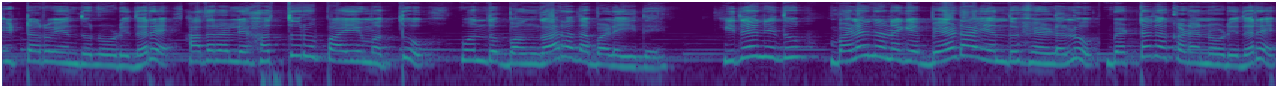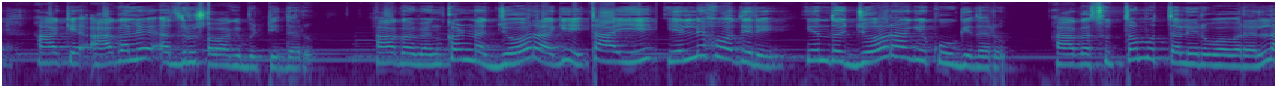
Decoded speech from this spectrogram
ಇಟ್ಟರು ಎಂದು ನೋಡಿದರೆ ಅದರಲ್ಲಿ ಹತ್ತು ರೂಪಾಯಿ ಮತ್ತು ಒಂದು ಬಂಗಾರದ ಬಳೆ ಇದೆ. ಇದೇನಿದು? ಬಳೆ ನನಗೆ ಬೇಡ ಎಂದು ಹೇಳಲು ಬೆಟ್ಟದ ಕಡೆ ನೋಡಿದರೆ ಆಕೆ ಆಗಲೇ ಅದೃಷ್ಟವಾಗಿ ಬಿಟ್ಟಿದ್ದರು. ಆಗ ವೆಂಕಣ್ಣ ಜೋರಾಗಿ, ತಾಯಿ, ಎಲ್ಲಿ ಹೋದಿರಿ? ಎಂದು ಜೋರಾಗಿ ಕೂಗಿದರು. ಆಗ ಸುತ್ತಮುತ್ತಲಿರುವವರೆಲ್ಲ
